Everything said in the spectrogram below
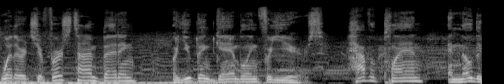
Whether it's your first time betting or you've been gambling for years, have a plan and know the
